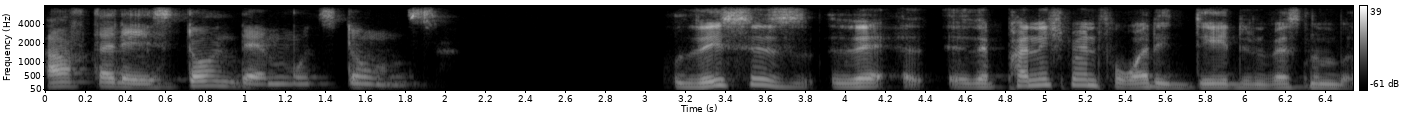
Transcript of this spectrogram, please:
after they stoned them with stones. This is the the punishment for what he did in verse number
